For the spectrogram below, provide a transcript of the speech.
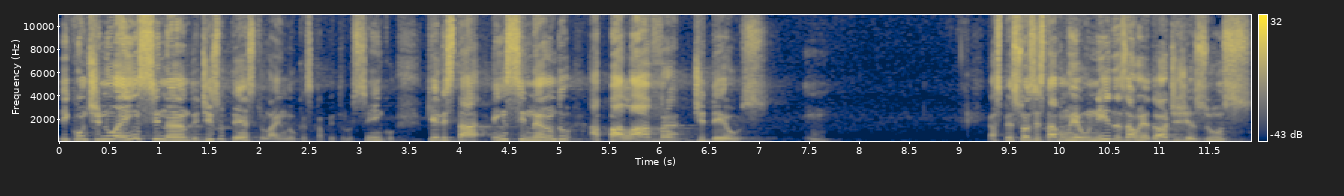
e continua ensinando, e diz o texto lá em Lucas capítulo 5, que ele está ensinando a palavra de Deus. As pessoas estavam reunidas ao redor de Jesus,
